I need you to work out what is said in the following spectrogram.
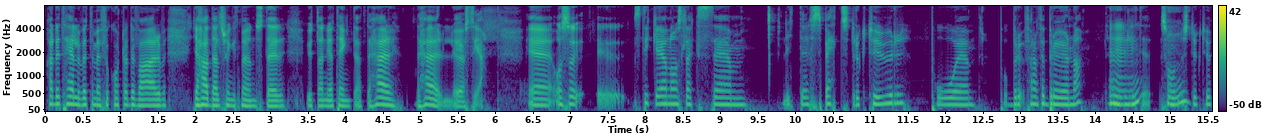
hade ett helvete med förkortade varv. Jag hade alltså inget mönster, utan jag tänkte att det här, det här löser jag. Eh, och så eh, stickade jag någon slags eh, lite spetsstruktur på, eh, på br- framför bröna. Mm. lite sån Mm. struktur.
